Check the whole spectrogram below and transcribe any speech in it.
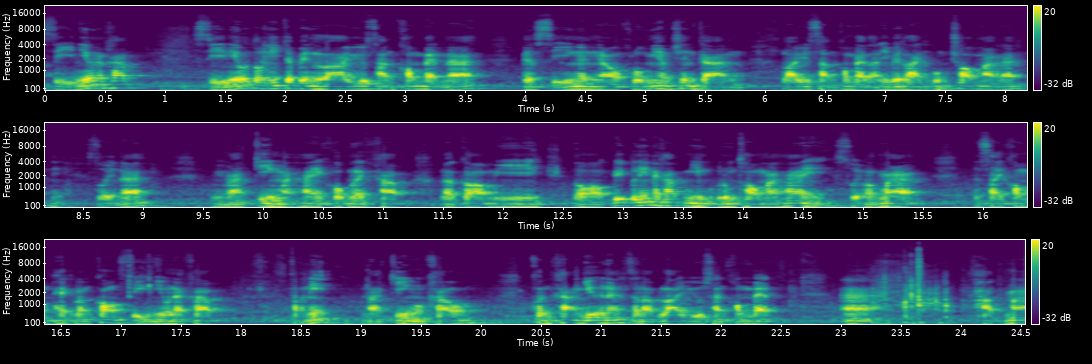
4 นิ้วนะครับ 4 นิ้วตัวนี้จะเป็นลายวิวสันคอมแบทนะ เป็นสีเงินเงาโครเมียมเช่นกันลายวิวสันคอมแบทอันนี้เป็นลายที่ผมชอบมากนะนี่ วยนะ มีมาร์กิ้งมาให้ครบเลยครับ แล้วก็มีดอกบิ๊กตัวนี้นะครับ มีหมุดกลุ่มทองมาให้สวยมากๆเป็นไซส์คอมแพคลำกล้อง 4 นิ้วนะครับตอนนี้มาร์กิ้งของเขาค่อนข้างเยอะนะสำหรับลายวิวสันคอมแบทอ่าถัดมา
